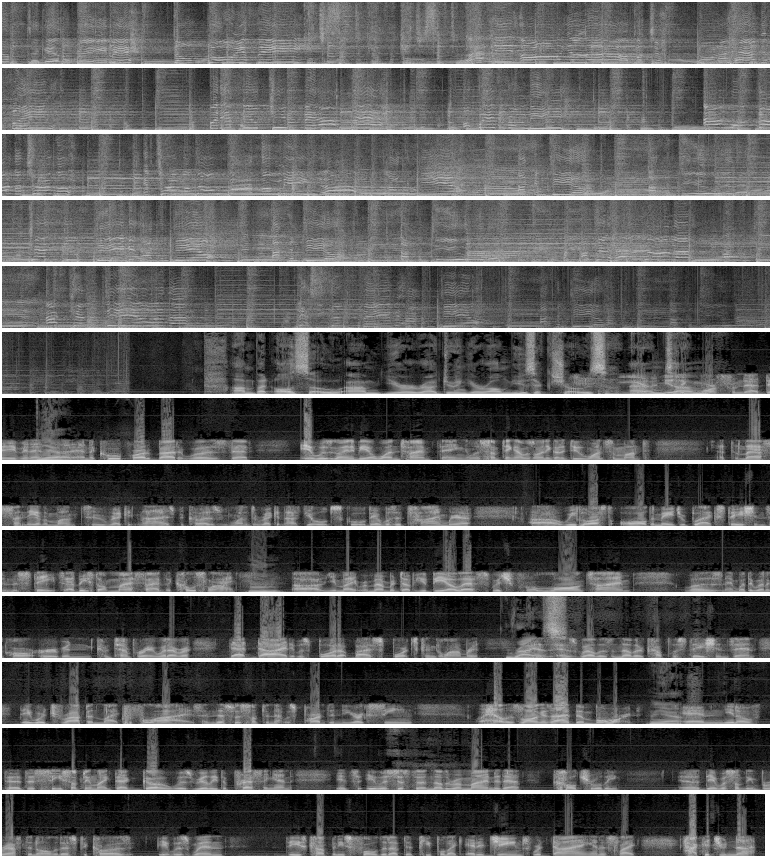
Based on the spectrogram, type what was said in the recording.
yourself together, baby. Don't blow your thing. Get yourself together, get yourself together. I need Um, but also, um, you're uh, doing your all music shows. Yeah, and, the music um, morphed from that, David. And, yeah. uh, and the cool part about it was that it was going to be a one-time thing. It was something I was only going to do once a month at the last Sunday of the month to recognize because we wanted to recognize the old school. There was a time where uh, we lost all the major black stations in the states, at least on my side of the coastline. Hmm. Uh, you might remember WBLS, which for a long time was, and what they want to call urban contemporary, whatever, that died. It was bought up by a sports conglomerate, Right. as, as well as another couple of stations, and they were dropping like flies. And this was something that was part of the New York scene. Well, hell, as long as I've been born. Yeah. And you know, to, to see something like that go was really depressing, and it's it was just another reminder that culturally uh, there was something bereft in all of this because it was when these companies folded up that people like Etta James were dying, and it's like, how could you not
